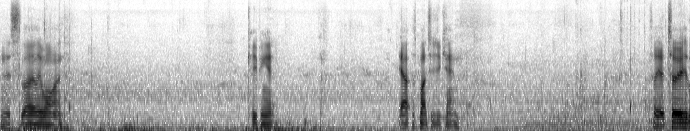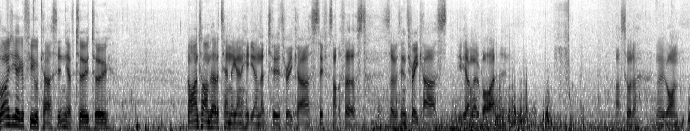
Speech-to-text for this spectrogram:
and then slowly wind. Keeping it out as much as you can. So yeah, two, as long as you get a few good casts in, you have two, two. Nine times out of ten they're going to hit you on that two to three casts if it's not the first. So within three casts, if you haven't got a bite then I sort of move on.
